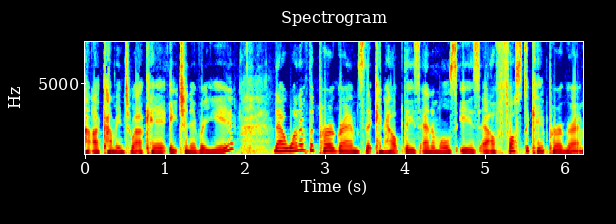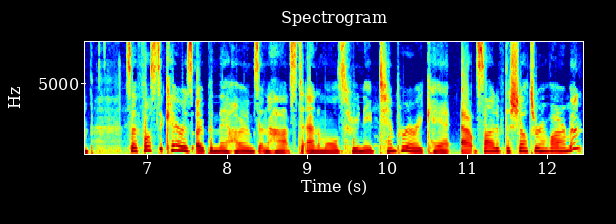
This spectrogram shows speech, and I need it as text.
uh, come into our care each and every year. Now, one of the programs that can help these animals is our foster care program. So, foster carers open their homes and hearts to animals who need temporary care outside of the shelter environment.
